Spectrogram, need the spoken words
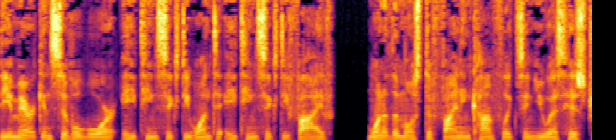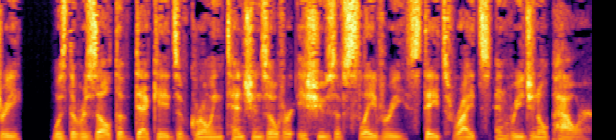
The American Civil War 1861-1865, one of the most defining conflicts in U.S. history, was the result of decades of growing tensions over issues of slavery, states' rights, and regional power.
